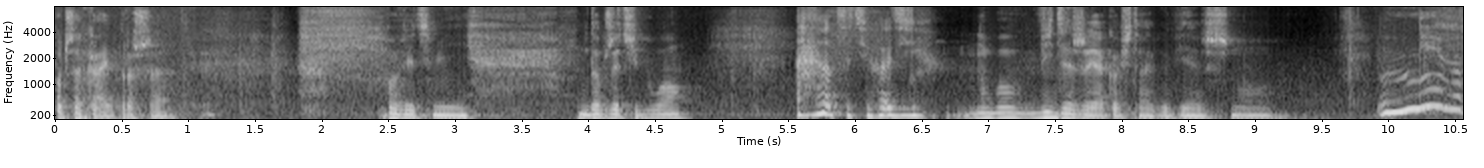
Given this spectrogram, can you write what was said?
poczekaj, proszę. Powiedz mi, dobrze ci było? O co ci chodzi? No bo widzę, że jakoś tak, wiesz, no... Nie no,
